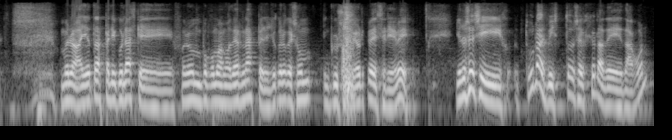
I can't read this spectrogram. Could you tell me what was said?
bueno, hay otras películas que fueron un poco más modernas, pero yo creo que son incluso peor que de serie B. Yo no sé si tú la has visto, Sergio, la de Dagon.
